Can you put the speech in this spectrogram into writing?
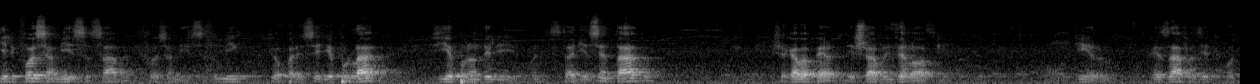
que ele fosse à missa sábado, que fosse à missa domingo, que eu apareceria por lá, via por onde ele onde estaria sentado, chegava perto, deixava o envelope com o dinheiro, rezar, fazia de conta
